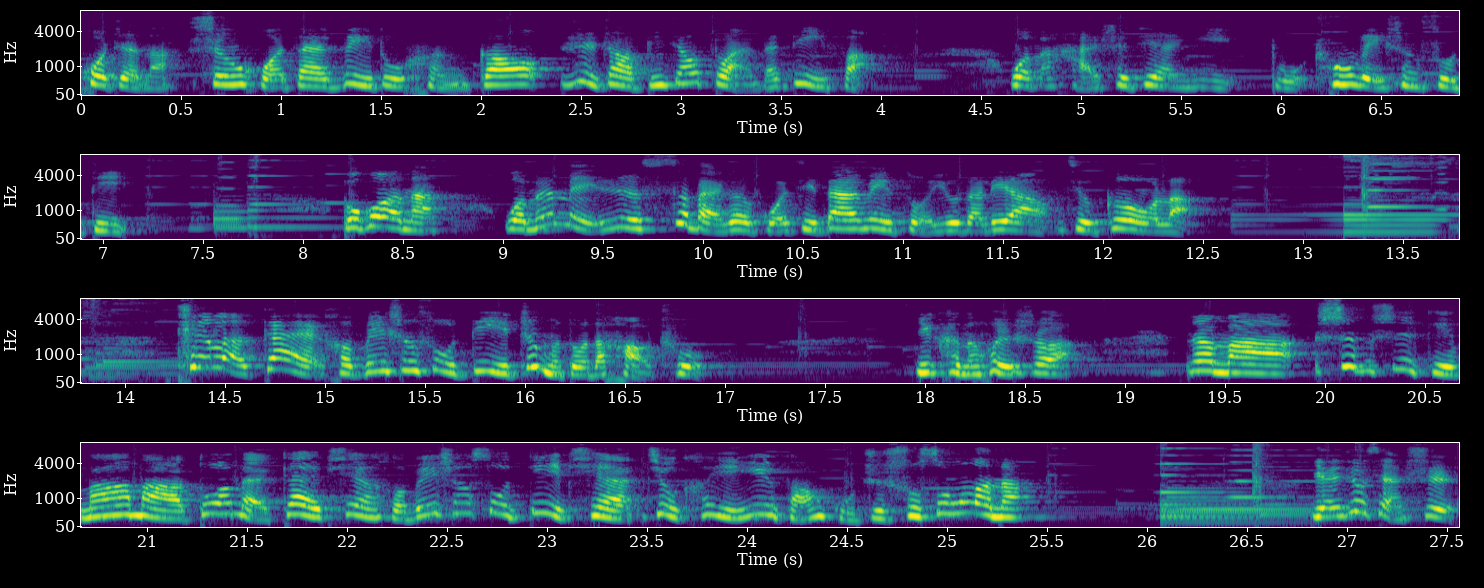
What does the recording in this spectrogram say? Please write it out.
或者呢生活在纬度很高、日照比较短的地方，我们还是建议补充维生素 D。不过呢，我们每日四百个国际单位左右的量就够了。听了钙和维生素 D 这么多的好处，你可能会说。那么，是不是给妈妈多买钙片和维生素 D 片就可以预防骨质疏松了呢？研究显示，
